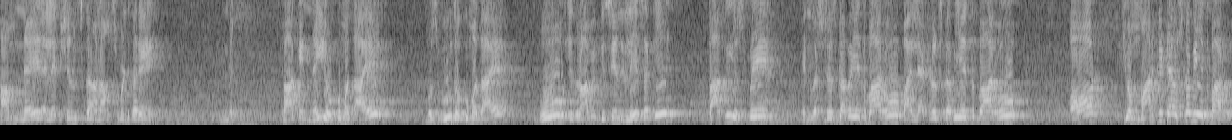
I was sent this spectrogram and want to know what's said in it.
हम नए इलेक्शंस का अनाउंसमेंट करें। ताकि नई हुकूमत आए, मज़बूत हुकूमत आए, वो इकोनॉमिक डिसीज़न ले सके, ताकि उस पर इन्वेस्टर्स का भी एतबार हो बायोलेटरल्स का भी एतबार हो, और जो मार्केट है उसका भी एतबार हो,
